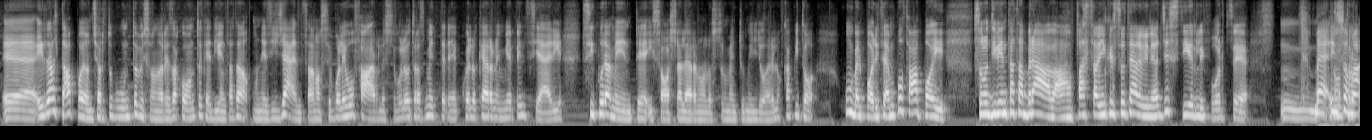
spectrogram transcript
Eh, in realtà poi a un certo punto mi sono resa conto che è diventata un'esigenza, no? se volevo farlo e se volevo trasmettere quello che erano i miei pensieri, sicuramente i social erano lo strumento migliore. L'ho capito un bel po' di tempo fa, poi sono diventata brava, passami questo termine, a gestirli forse. Mm, Beh, insomma,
